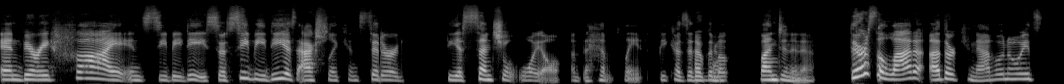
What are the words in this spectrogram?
and very high in CBD. So CBD is actually considered the essential oil of the hemp plant because it's okay. the most abundant in it. There's a lot of other cannabinoids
